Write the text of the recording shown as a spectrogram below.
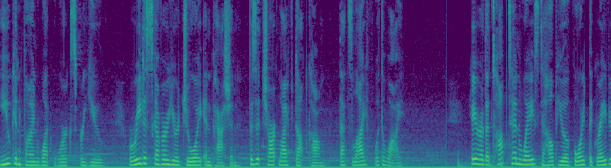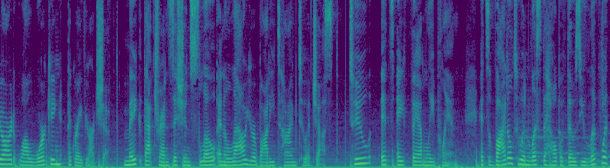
you can find what works for you. Rediscover your joy and passion. Visit chartlyfe.com. That's life with a Y. Here are the top 10 ways to help you avoid the graveyard while working the graveyard shift. Make that transition slow and allow your body time to adjust. Two, it's a family plan. It's vital to enlist the help of those you live with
